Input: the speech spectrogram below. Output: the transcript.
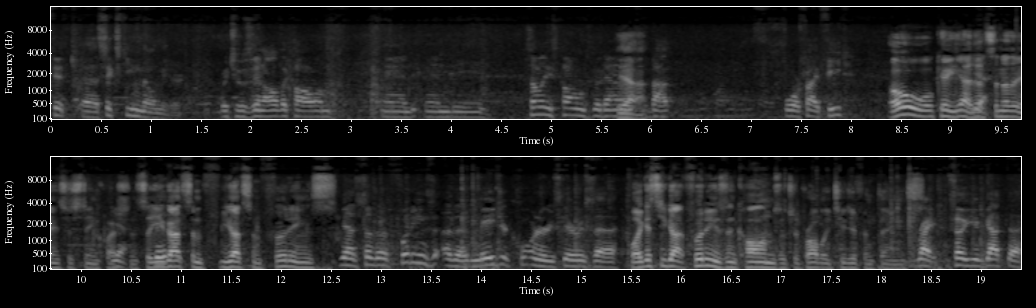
fif- uh, 16 millimeter, which was in all the columns, and in the some of these columns go down Yeah. about four or five feet. Oh, okay, yeah, that's Yeah. another interesting question. Yeah. So you got some you got some footings. Yeah, so the footings of the major corners there is a Well, I guess you got footings and columns, which are probably two different things. right. So you've got the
